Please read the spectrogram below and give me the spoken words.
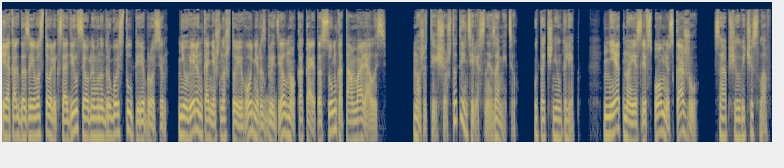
«Я когда за его столик садился, он его на другой стул перебросил. Не уверен, конечно, что его не разглядел, но какая-то сумка там валялась. Может, ты еще что-то интересное заметил?» — уточнил Глеб. «Нет, но если вспомню, скажу», — сообщил Вячеслав.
